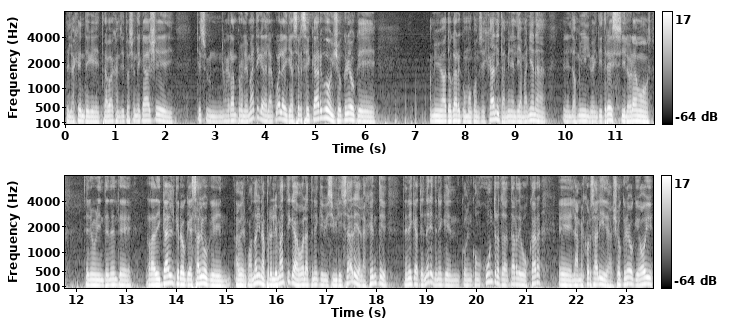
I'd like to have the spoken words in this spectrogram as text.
de la gente que trabaja en situación de calle, que es una gran problemática de la cual hay que hacerse cargo y yo creo que a mí me va a tocar como concejal y también el día mañana, en el 2023, si logramos tener un intendente radical, creo que es algo que, a ver, cuando hay una problemática vos la tenés que visibilizar y a la gente tenés que atender y tenés que en, conjunto tratar de buscar eh, la mejor salida. Yo creo que hoy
